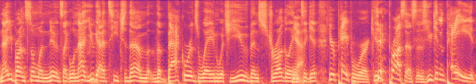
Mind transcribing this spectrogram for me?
now you brought in someone new. It's like, well, now you got to teach them the backwards way in which you've been struggling Yeah. to get your paperwork, your processes, you getting paid,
